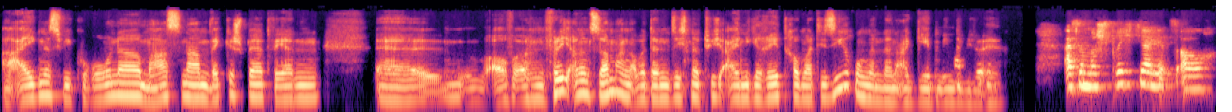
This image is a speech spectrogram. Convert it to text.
Ereignis wie Corona, Maßnahmen weggesperrt werden, äh, auf, auf einen völlig anderen Zusammenhang, aber dann sich natürlich einige Retraumatisierungen dann ergeben individuell. Also man spricht ja jetzt auch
